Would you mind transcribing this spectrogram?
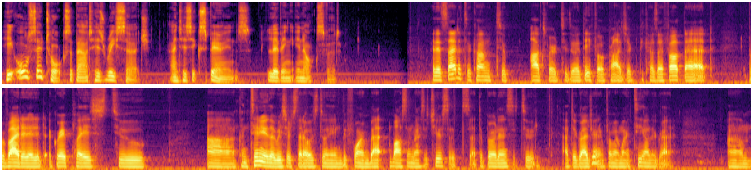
He also talks about his research and his experience living in Oxford. I decided to come to Oxford to do a DPhil project because I felt that it provided a great place to uh, continue the research that I was doing before in ba- Boston, Massachusetts at the Broad Institute after graduating from MIT undergrad. Um,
